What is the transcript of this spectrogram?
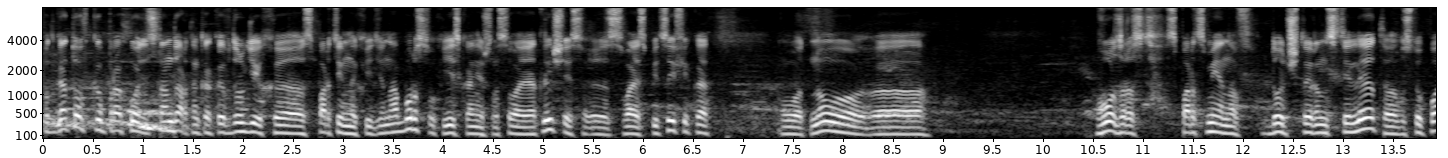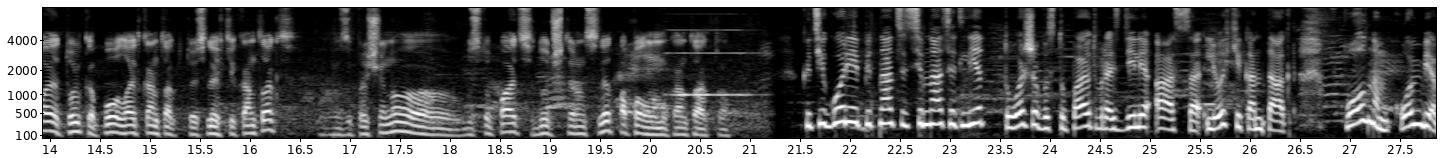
Подготовка проходит стандартно, как и в других э, спортивных единоборствах. Есть, конечно, свои отличия, своя специфика. Вот. Но э, возраст спортсменов до 14 лет выступает только по лайт-контакту, то есть легкий контакт. Запрещено выступать до 14 лет по полному контакту. Категория 15-17 лет тоже выступают в разделе АСА – легкий контакт. В полном комбе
